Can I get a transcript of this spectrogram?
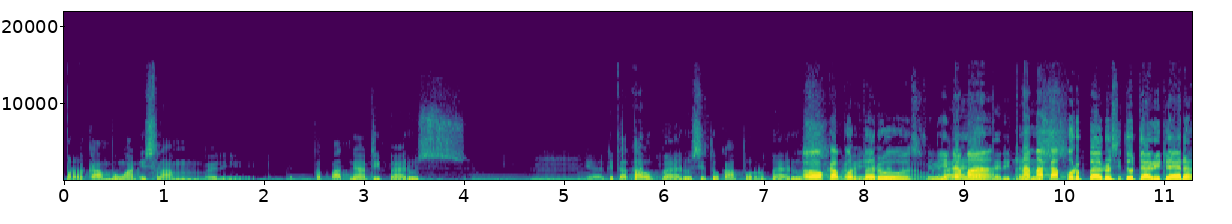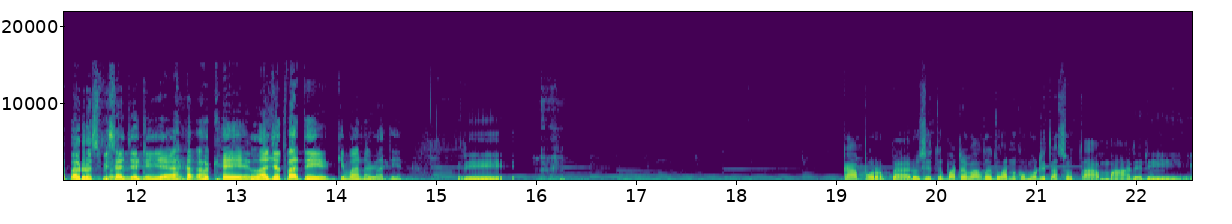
perkampungan Islam jadi tepatnya di Barus ya kita tahu Barus itu kapur Barus Hmm. Oh, Kapur ya, Barus. Jadi wilayahnya nama dari nama Barus. Kapur Barus itu dari daerah Barus bisa Iya, jadi iya, ya. Oke, lanjut Pak Tin. Gimana Oke. Pak Tin? Jadi kapur barus itu pada waktu itu kan komoditas utama. Jadi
